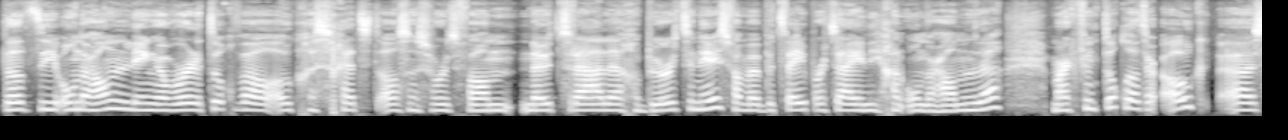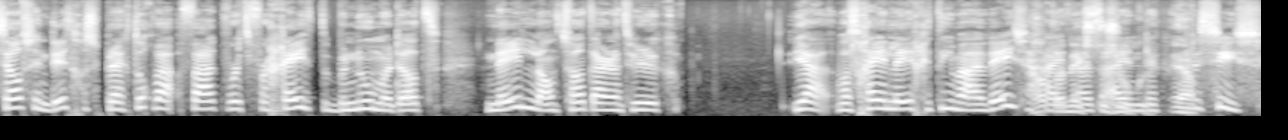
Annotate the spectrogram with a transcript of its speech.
dat die onderhandelingen worden toch wel ook geschetst als een soort van neutrale gebeurtenis. Van we hebben twee partijen die gaan onderhandelen. Maar ik vind toch dat er ook, uh, zelfs in dit gesprek, toch wel vaak wordt vergeten te benoemen dat Nederland zat daar natuurlijk ja, was geen legitieme aanwezigheid uiteindelijk. Precies.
